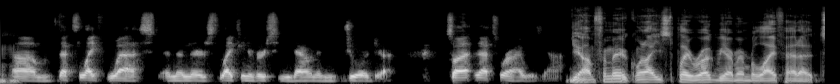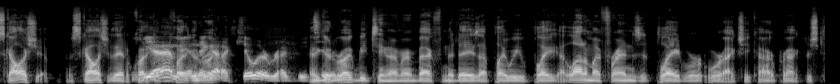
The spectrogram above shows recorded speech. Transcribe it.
Mm-hmm. Um, that's Life West, and then there's Life University down in Georgia. So that's where I was at. Yeah, I'm familiar. When I used to play rugby, I remember Life had a scholarship. A scholarship. They had a quite yeah, a good, man. They got a killer rugby. A good rugby team. I remember back from the days I played. We played. A lot of my friends that played were were actually chiropractors.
